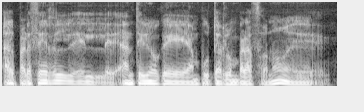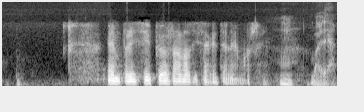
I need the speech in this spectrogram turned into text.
al parecer han tenido que amputarle un brazo, ¿no? Eh, en principio es la noticia que tenemos. Mm, vaya.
